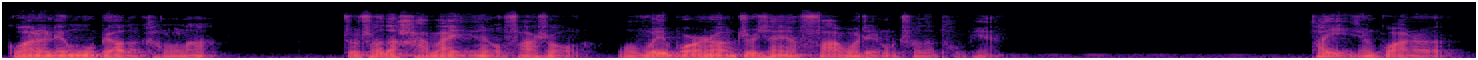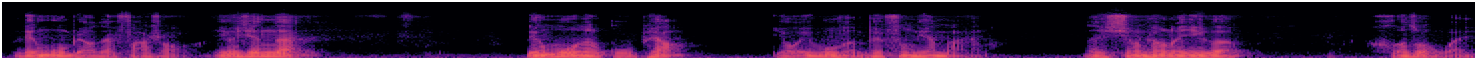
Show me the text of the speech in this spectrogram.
挂着铃木标的卡罗拉，这车的海外已经有发售了，我微博上之前也发过这种车的图片，它已经挂着铃木标在发售，因为现在铃木的股票有一部分被丰田买了，那就形成了一个合作关系。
